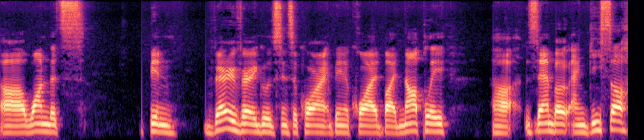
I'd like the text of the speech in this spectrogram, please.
Uh, one that's been very, very good since acquiring being acquired by Napoli. Uh, Zambo Anguissa,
